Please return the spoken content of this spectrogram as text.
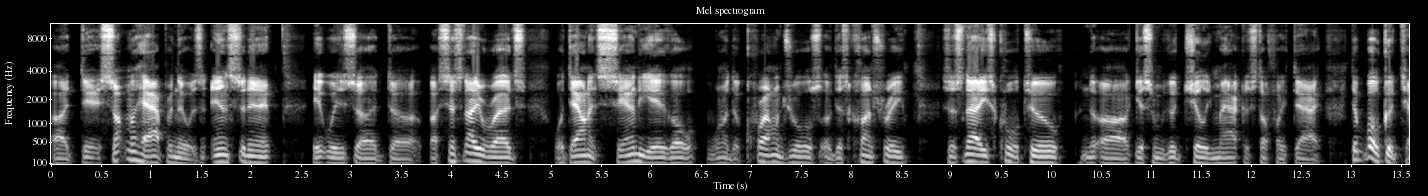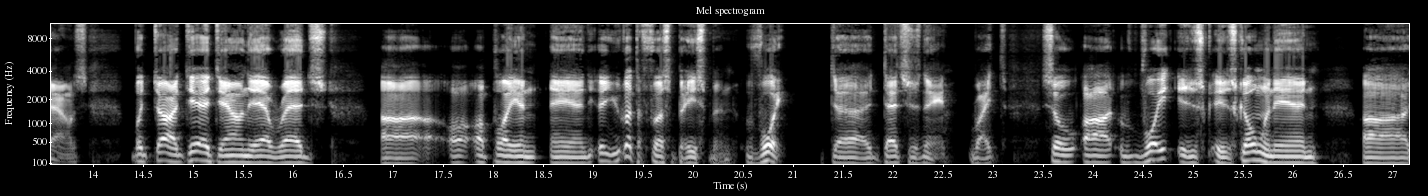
uh, there's something happened. There was an incident. It was uh, the uh, Cincinnati Reds were down in San Diego, one of the crown jewels of this country. Cincinnati's cool too. Uh, get some good chili mac and stuff like that. They're both good towns, but they're down there. Reds uh, are, are, playing, and you got the first baseman Voit. Uh, that's his name, right? So uh, Voit is is going in. Uh,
